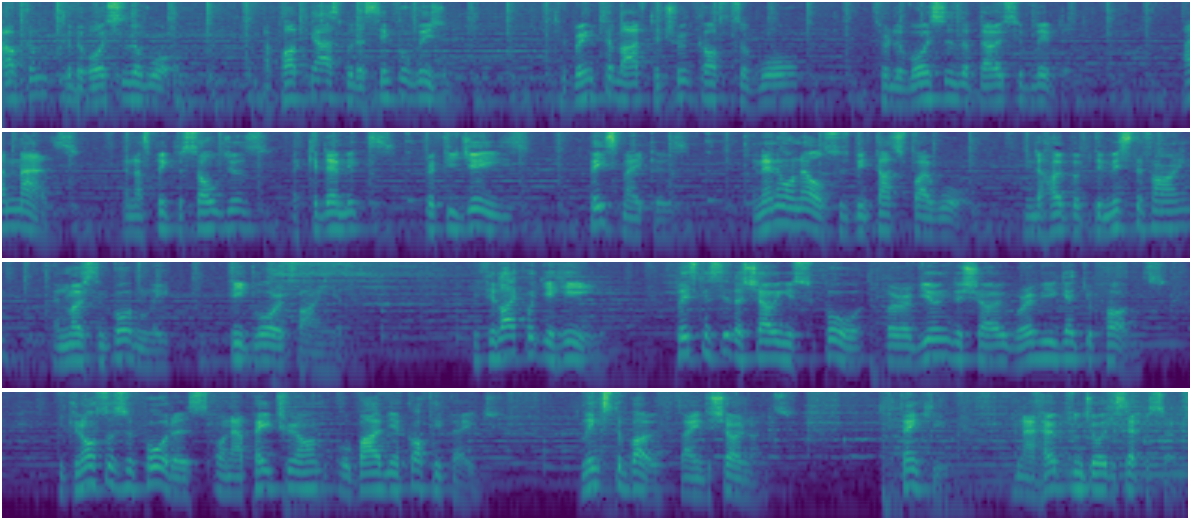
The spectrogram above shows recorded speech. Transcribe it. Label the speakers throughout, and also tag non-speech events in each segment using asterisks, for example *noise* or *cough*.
Speaker 1: Welcome to the Voices of War, a podcast with a simple vision to bring to life the true costs of war through the voices of those who've lived it. I'm Maz, and I speak to soldiers, academics, refugees, peacemakers, and anyone else who's been touched by war in the hope of demystifying and, most importantly, deglorifying it. If you like what you hear, please consider showing your support by reviewing the show wherever you get your pods. You can also support us on our Patreon or Buy Me a Coffee page. Links to both are in the show notes. Thank you, and I hope you enjoy this episode.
